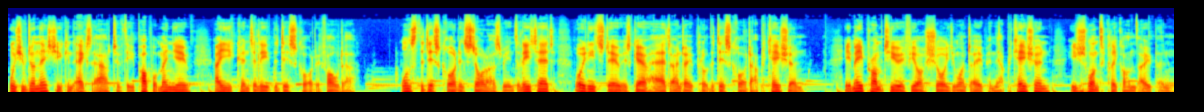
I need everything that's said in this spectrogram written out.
Once you've done this, you can exit out of the pop-up menu and you can delete the Discord folder. Once the Discord installer has been deleted, all you need to do is go ahead and open up the Discord application. It may prompt you if you're sure you want to open the application, you just want to click on open.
